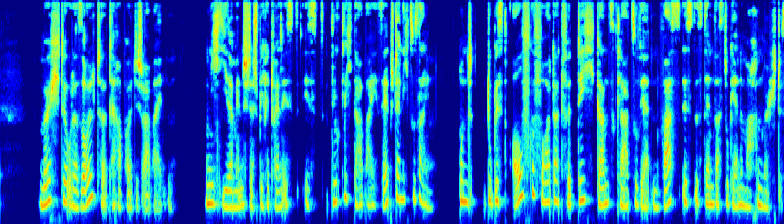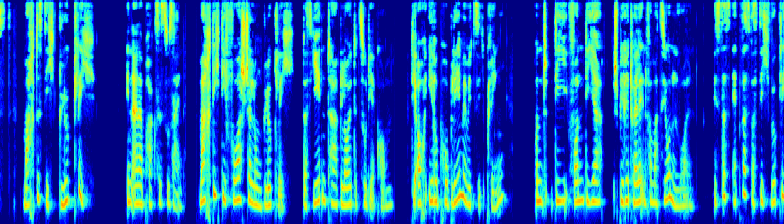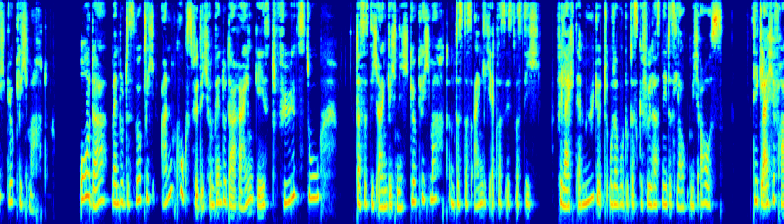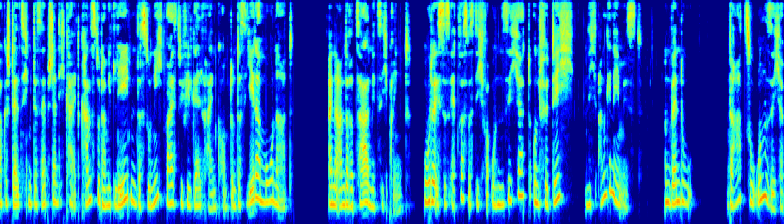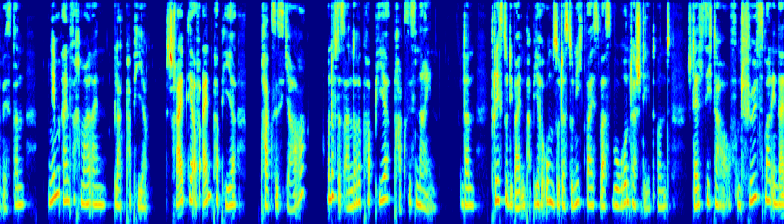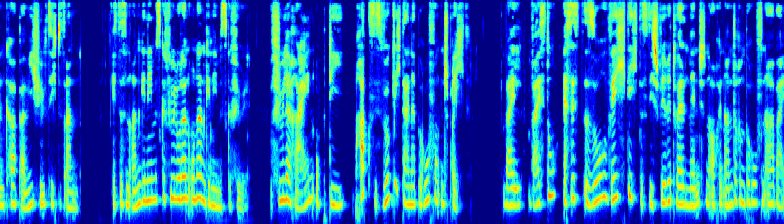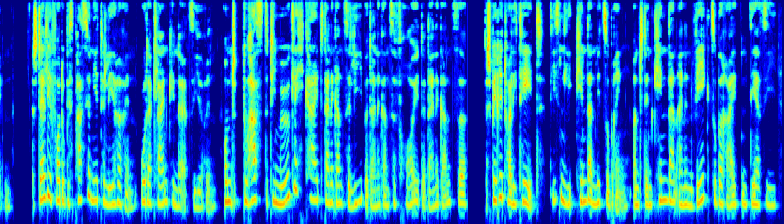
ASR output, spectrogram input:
möchte oder sollte therapeutisch arbeiten. Nicht jeder Mensch, der spirituell ist, ist glücklich dabei, selbstständig zu sein. Und du bist aufgefordert, für dich ganz klar zu werden, was ist es denn, was du gerne machen möchtest? Macht es dich glücklich, in einer Praxis zu sein? Macht dich die Vorstellung glücklich, dass jeden Tag Leute zu dir kommen, die auch ihre Probleme mit sich bringen und die von dir spirituelle Informationen wollen? Ist das etwas, was dich wirklich glücklich macht? Oder wenn du das wirklich anguckst für dich und wenn du da reingehst, fühlst du, dass es dich eigentlich nicht glücklich macht und dass das eigentlich etwas ist, was dich vielleicht ermüdet oder wo du das Gefühl hast, nee, das laugt mich aus. Die gleiche Frage stellt sich mit der Selbstständigkeit. Kannst du damit leben, dass du nicht weißt, wie viel Geld reinkommt und dass jeder Monat eine andere Zahl mit sich bringt? Oder ist es etwas, was dich verunsichert und für dich nicht angenehm ist. Und wenn du dazu unsicher bist, dann nimm einfach mal ein Blatt Papier. Schreib dir auf ein Papier Praxis ja und auf das andere Papier Praxis nein. Und dann drehst du die beiden Papiere um, so dass du nicht weißt, was worunter steht und stellst dich darauf und fühlst mal in deinen Körper, wie fühlt sich das an? Ist es ein angenehmes Gefühl oder ein unangenehmes Gefühl? Fühle rein, ob die Praxis wirklich deiner Berufung entspricht. Weil, weißt du, es ist so wichtig, dass die spirituellen Menschen auch in anderen Berufen arbeiten. Stell dir vor, du bist passionierte Lehrerin oder Kleinkindererzieherin und du hast die Möglichkeit, deine ganze Liebe, deine ganze Freude, deine ganze Spiritualität diesen Kindern mitzubringen und den Kindern einen Weg zu bereiten, der sie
